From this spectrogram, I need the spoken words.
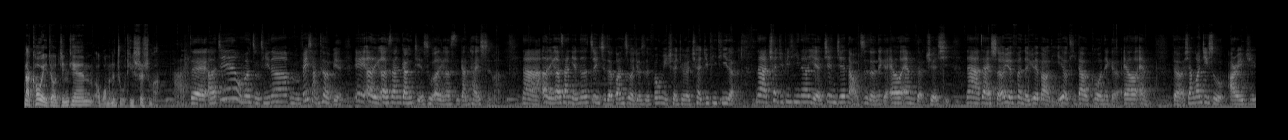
那 e 就今天我们的主题是什么？啊，对，呃，今天我们的主题呢，嗯，非常特别，因为二零二三刚结束，二零二四刚开始嘛。那二零二三年呢，最值得关注的就是风靡全球的 Chat GPT 的。那 Chat GPT 呢，也间接导致了那个 LM 的崛起。那在十二月份的月报里也有提到过那个 LLM 的相关技术 RAG。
